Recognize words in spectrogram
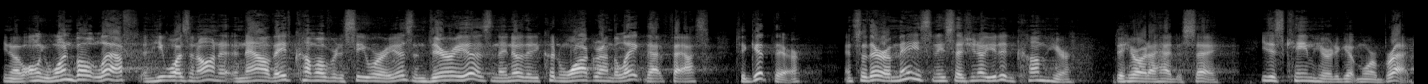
you know, only one boat left and he wasn't on it, and now they've come over to see where he is, and there he is, and they know that he couldn't walk around the lake that fast to get there. And so they're amazed, and he says, You know, you didn't come here to hear what I had to say. You just came here to get more bread.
